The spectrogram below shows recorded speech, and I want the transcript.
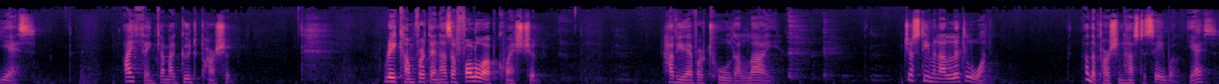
Yes, I think I'm a good person. Ray Comfort then has a follow up question Have you ever told a lie? Just even a little one. And the person has to say, Well, yes.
